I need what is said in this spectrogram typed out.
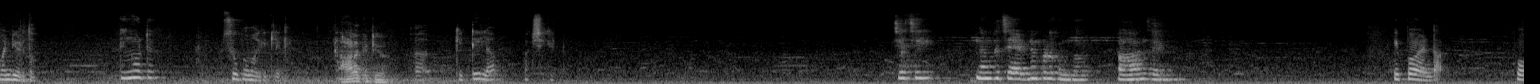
വണ്ടി എടുത്തോ. എങ്ങോട്ട്? സൂപ്പർ മാർക്കറ്റിലേക്ക് ആളെ കിട്ടിയോ? കിട്ടിയില്ല പക്ഷെ കിട്ടും. ചേച്ചി നമുക്ക് ചേട്ടനെ കൂടെ കൊണ്ടുപോകാം. പാവം ചേട്ടൻ. ഇപ്പോൾ വേണ്ട പോ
